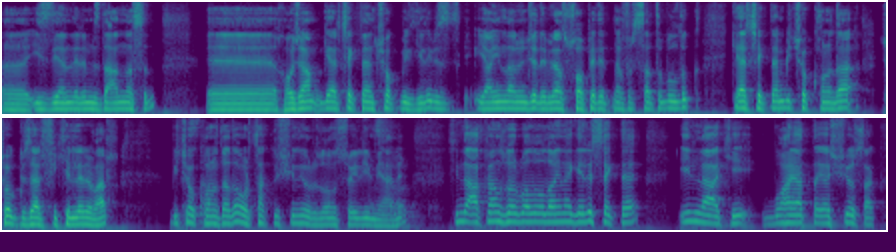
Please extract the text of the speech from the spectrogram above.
Ee, izleyenlerimiz de anlasın. Ee, hocam gerçekten çok bilgili. Biz yayından önce de biraz sohbet etme fırsatı bulduk. Gerçekten birçok konuda çok güzel fikirleri var. Birçok konuda da ortak düşünüyoruz onu söyleyeyim yani. Şimdi akran zorbalığı olayına gelirsek de illaki bu hayatta yaşıyorsak,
